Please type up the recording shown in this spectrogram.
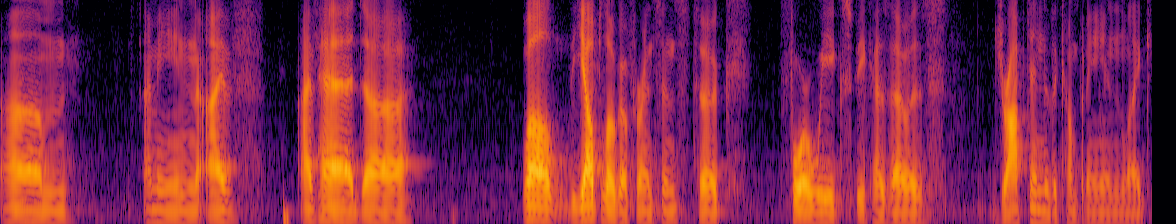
um, I mean, I've, I've had, uh, well, the Yelp logo, for instance, took four weeks because I was dropped into the company and like,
